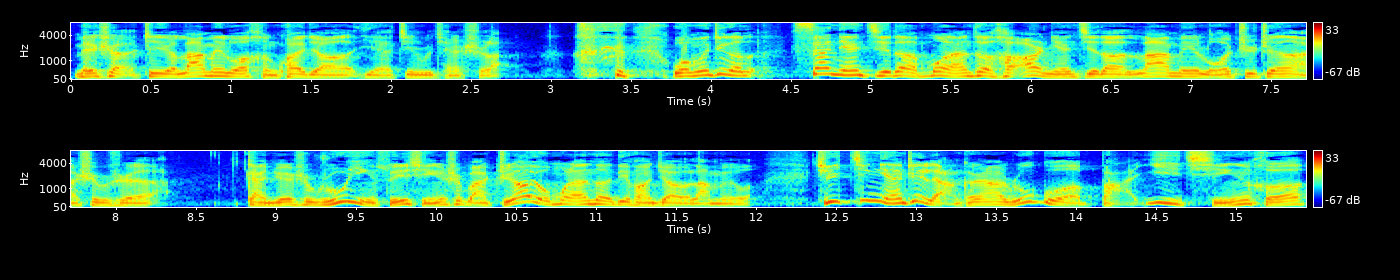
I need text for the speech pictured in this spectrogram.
没事，这个拉梅罗很快就要也进入前十了。我们这个三年级的莫兰特和二年级的拉梅罗之争啊，是不是感觉是如影随形，是吧？只要有莫兰特的地方就要有拉梅罗。其实今年这两个人啊，如果把疫情和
